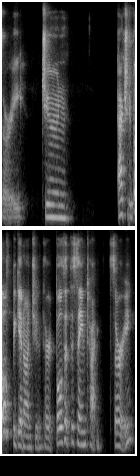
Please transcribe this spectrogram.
sorry, June, actually both begin on June 3rd, both at the same time, sorry.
